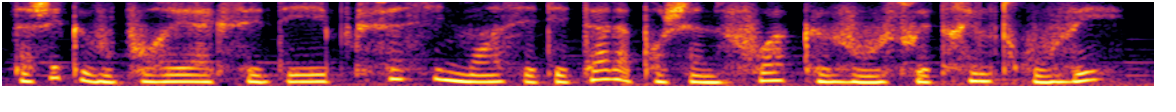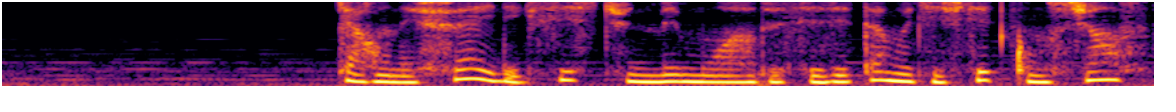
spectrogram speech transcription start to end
Sachez que vous pourrez accéder plus facilement à cet état la prochaine fois que vous souhaiterez le trouver car en effet il existe une mémoire de ces états modifiés de conscience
